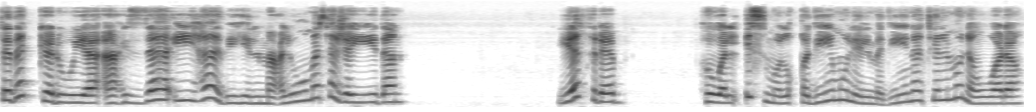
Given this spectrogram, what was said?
تذكروا يا أعزائي هذه المعلومة جيدا. يثرب هو الاسم القديم للمدينة المنورة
